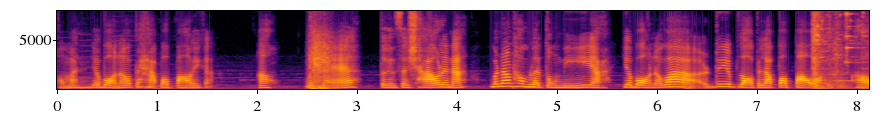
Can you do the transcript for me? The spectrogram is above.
ของมัน อย่าบอกนะว่าไปหาเปาๆอีกอะเอาแหมตื่นซะเช้าเลยนะมานั่งทำอะไรตรงนี้อะ อย่าบอกนะว่ารีบรอไปรับเปาๆอะเอา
